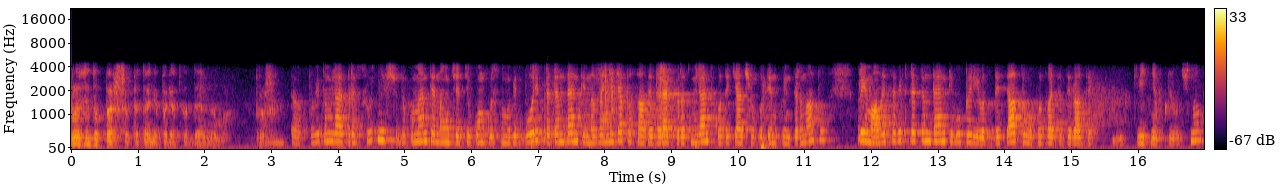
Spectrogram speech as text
розгляду першого питання порядку денному. Прошу. Так, повідомляю присутніх, що документи на участь у конкурсному відборі претендентів на заняття посади директора Смілянського дитячого будинку інтернату приймалися від претендентів у період з 10 по 29 квітня включно.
